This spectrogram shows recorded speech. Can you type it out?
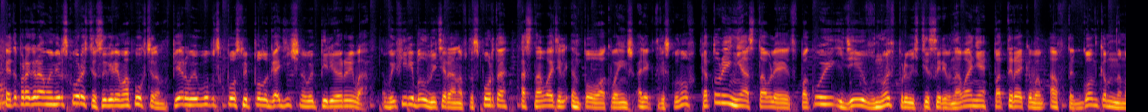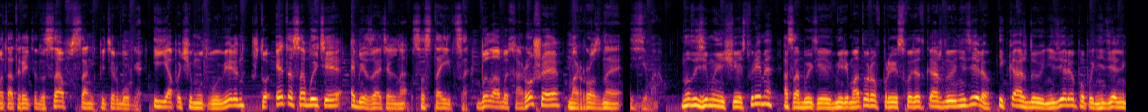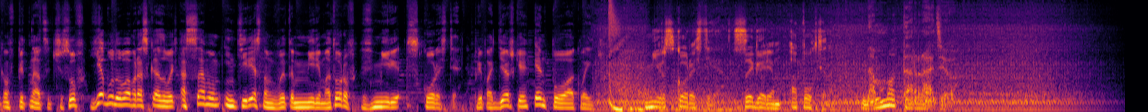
Это программа «Мир скорости» с Игорем Апухтиным. Первый выпуск после полугодичного перерыва. В эфире был ветеран автоспорта, основатель НПО «Акваинж» Олег Трескунов, который не оставляет в покое идею вновь провести соревнования по трековым автогонкам на мототреке ДСА в Санкт-Петербурге. И я почему-то уверен, что это событие обязательно состоится. Была бы хорошая морозная зима. Но до зимы еще есть время, а события в мире моторов происходят каждую неделю. И каждую неделю по понедельникам в 15 часов я буду вам рассказывать о самом интересном в этом мире моторов, в мире скорости, при поддержке НПО «Акваинж». Мир скорости с Игорем Апухтиным. На Моторадио.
